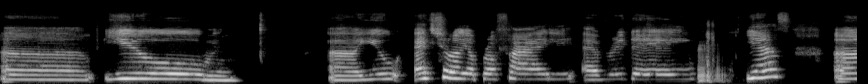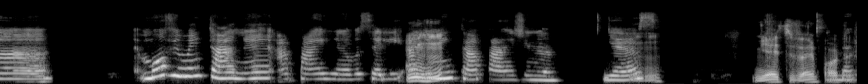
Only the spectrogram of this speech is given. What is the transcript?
Um, you uh, you actually your profile every day. Mm-hmm. Yes. Uh, movimentar, né, a página, você ali uhum. alimentar a página. Yes. Mm -hmm. Yeah, it's very important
